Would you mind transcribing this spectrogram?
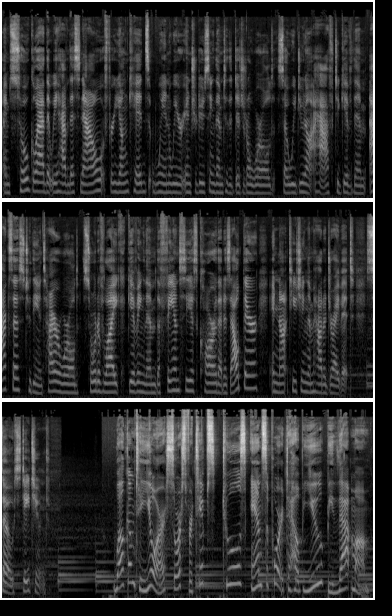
I'm so glad that we have this now for young kids when we are introducing them to the digital world so we do not have to give them access to the entire world, sort of like giving them the fanciest car that is out there and not teaching them how to drive it. So, stay tuned. Welcome to your source for tips, tools, and support to help you be that mom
